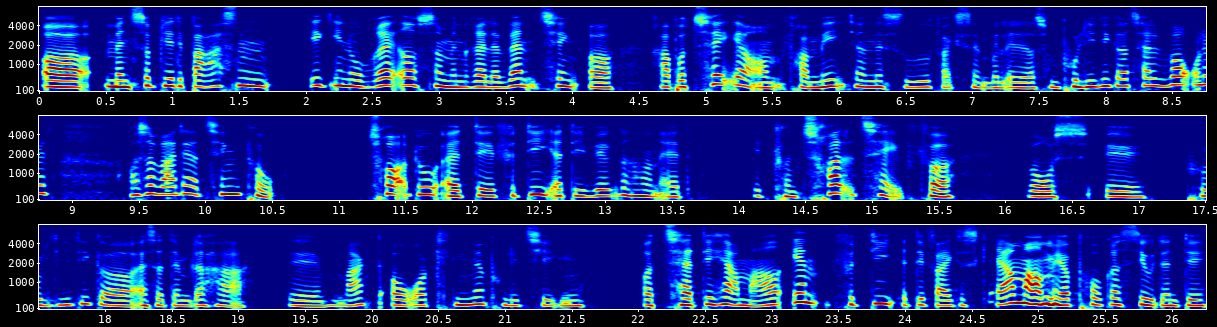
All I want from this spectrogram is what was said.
og, men så bliver det bare sådan ikke ignoreret som en relevant ting at rapportere om fra mediernes side, for eksempel, eller som politikere tage alvorligt. Og så var det at tænke på, tror du, at det er fordi, at det i virkeligheden er et, et kontroltab for vores øh, politikere, altså dem, der har øh, magt over klimapolitikken, at tage det her meget ind, fordi at det faktisk er meget mere progressivt, end det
